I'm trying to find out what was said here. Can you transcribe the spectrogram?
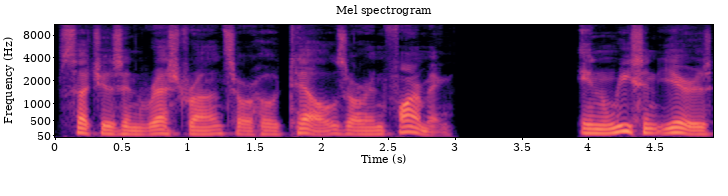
such as in restaurants or hotels or in farming. In recent years,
